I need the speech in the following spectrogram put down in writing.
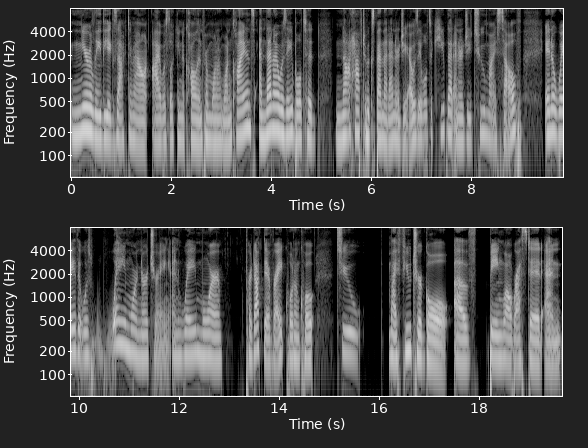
nearly the exact amount I was looking to call in from one on one clients. And then I was able to not have to expend that energy. I was able to keep that energy to myself in a way that was way more nurturing and way more productive, right? Quote unquote, to my future goal of being well rested and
